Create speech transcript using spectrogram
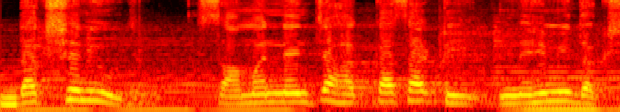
दक्ष न्यूज सामान्यांच्या हक्कासाठी नेहमी दक्ष.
